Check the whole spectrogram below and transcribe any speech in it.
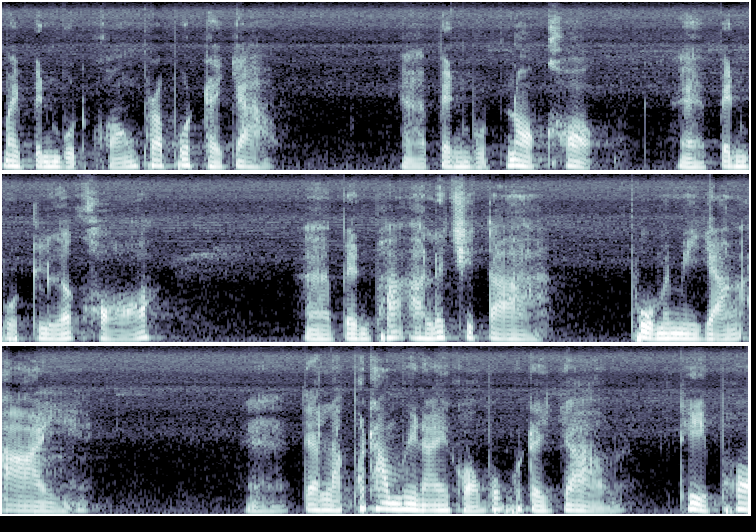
ไม่เป็นบุตรของพระพุทธเจ้า เป็นบุตรนอกคอกเป็นบุตรเหลือขอ เป็นพระอรชิตา ผู้ไม่มีอย่างอาย แต่หลักพระธรรมวินัยของพระพุทธเจ้า ที่พ่อ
